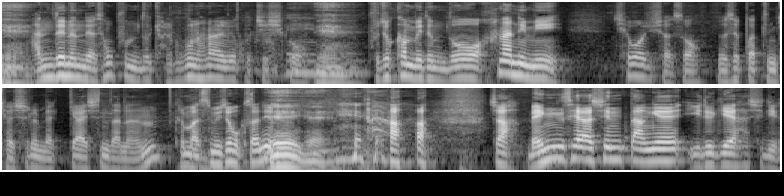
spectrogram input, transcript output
예. 안 되는 내 성품도 결국은 하나님이 고치시고 예. 부족한 믿음도 하나님이 채워주셔서 요셉 같은 결실을 맺게 하신다는 그런 말씀이죠 목사님. 예, 예. 자 맹세하신 땅에 이르게 하시리라.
